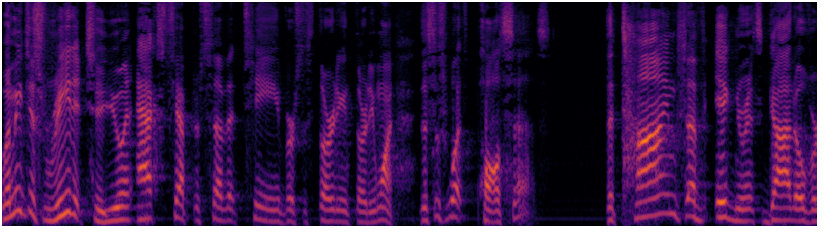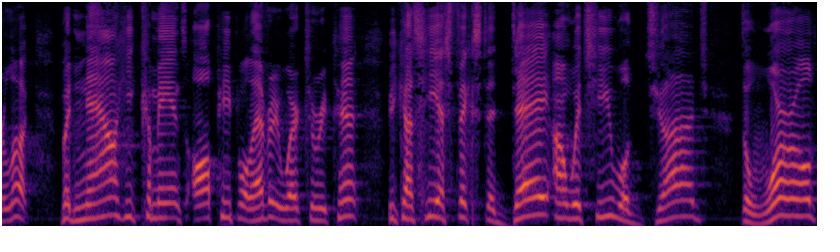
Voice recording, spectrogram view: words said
let me just read it to you in Acts chapter 17, verses 30 and 31. This is what Paul says. The times of ignorance God overlooked, but now he commands all people everywhere to repent because he has fixed a day on which he will judge the world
